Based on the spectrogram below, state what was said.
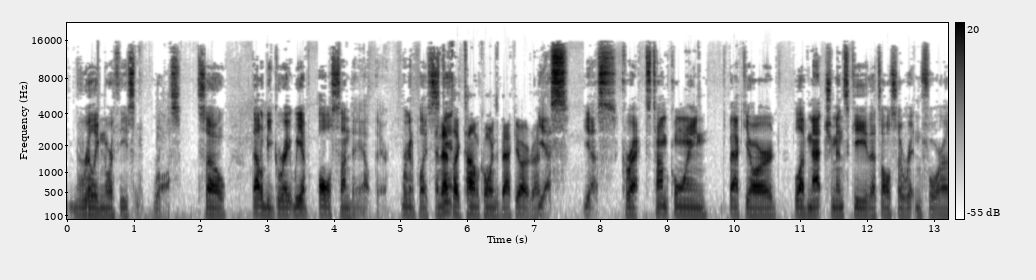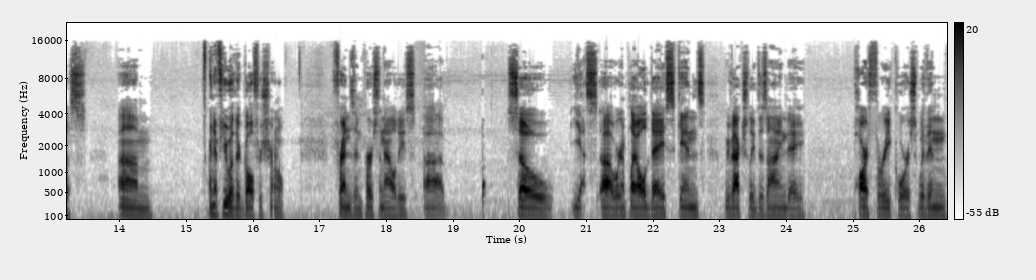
really northeast Ross. So that'll be great. We have all Sunday out there. We're gonna play. And that's like Tom Coyne's backyard, right? yes, yes, correct. Tom Coyne, backyard. We'll have Matt Cheminsky. That's also written for us, um, and a few other Golfers Journal friends and personalities. Uh, so yes, uh, we're gonna play all day skins. We've actually designed a par three course within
